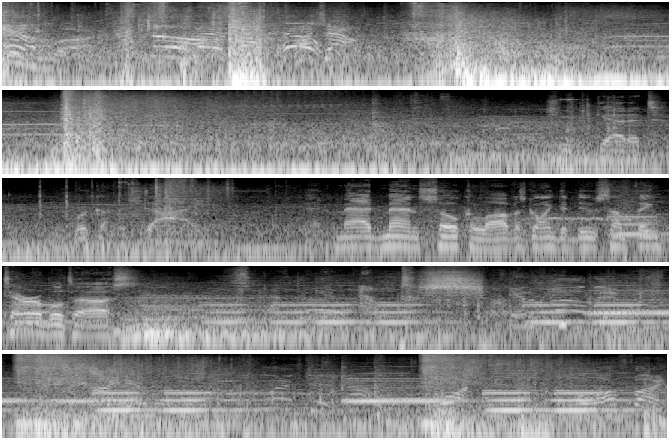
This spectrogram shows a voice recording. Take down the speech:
Here you are. Watch out! You get it. We're gonna die. That madman Sokolov is going to do something terrible to us. Have to get out. Oh, I'll find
